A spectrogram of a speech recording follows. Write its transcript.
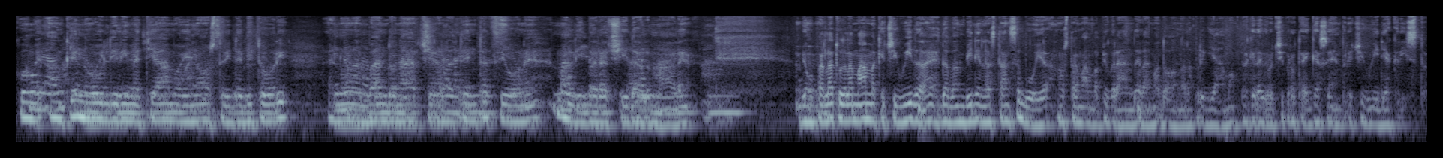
come anche noi li rimettiamo ai nostri debitori, e non abbandonarci alla tentazione, ma liberaci dal male. Abbiamo parlato della mamma che ci guida eh, da bambini nella stanza buia, nostra mamma più grande, la Madonna, davvero ci protegga sempre e ci guidi a Cristo.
